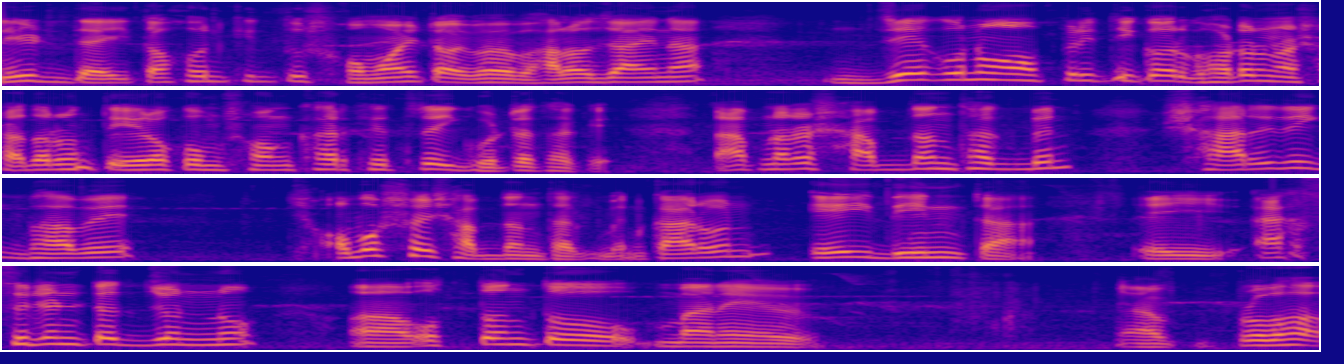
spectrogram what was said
লিড দেয়, তখন কিন্তু সময়টা ওইভাবে ভালো যায় না। যে কোনো অপ্রীতিকর ঘটনা সাধারণত এরকম সংখ্যার ক্ষেত্রেই ঘটে থাকে। তা আপনারা সাবধান থাকবেন, শারীরিকভাবে অবশ্যই সাবধান থাকবেন। কারণ এই দিনটা, এই অ্যাক্সিডেন্টের জন্য অত্যন্ত মানে প্রভাব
